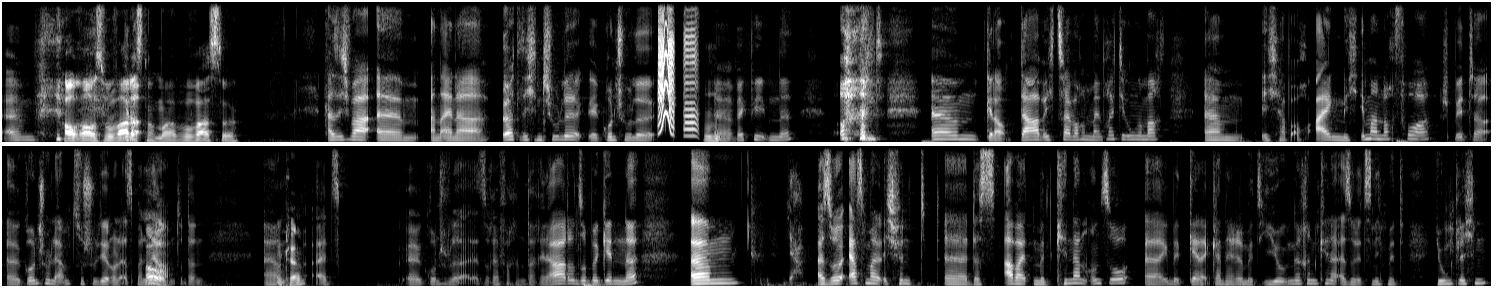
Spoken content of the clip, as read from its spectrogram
Ähm, hau raus, wo war Genau. das nochmal? Wo warst du? also ich war ähm, an einer örtlichen Schule, äh, Grundschule Mhm. äh, wegpiepen, ne? Und ähm, genau, da habe ich zwei Wochen mein Praktikum gemacht. Ähm, ich habe auch eigentlich immer noch vor, später äh, Grundschullehramt zu studieren oder erstmal Oh. Lehramt und dann ähm, Okay. als äh, Grundschule, also Referendariat und so beginnen, ne? Ähm, ja, also erstmal, ich finde äh, das Arbeiten mit Kindern und so, äh, mit, gen- generell mit jüngeren Kindern, also jetzt nicht mit Jugendlichen,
